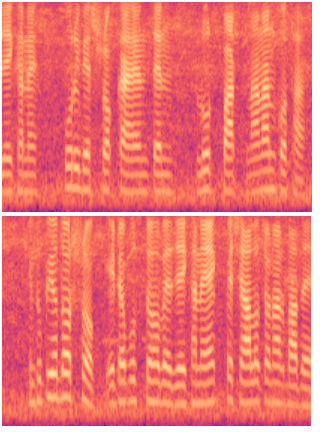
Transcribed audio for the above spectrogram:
যে এখানে পরিবেশ রক্ষা হ্যান তেন, লুটপাট, নানান কথা। কিন্তু প্রিয় দর্শক, এটা বুঝতে হবে যে এখানে এক পেশে আলোচনার বাদে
